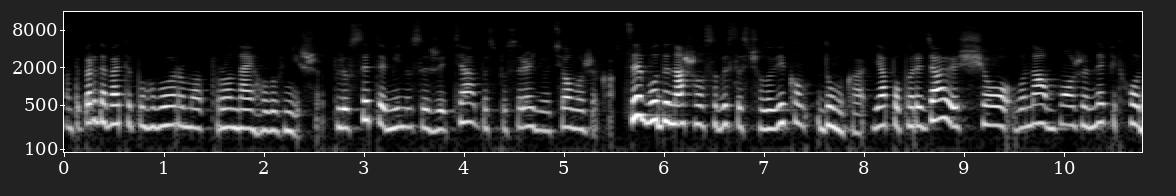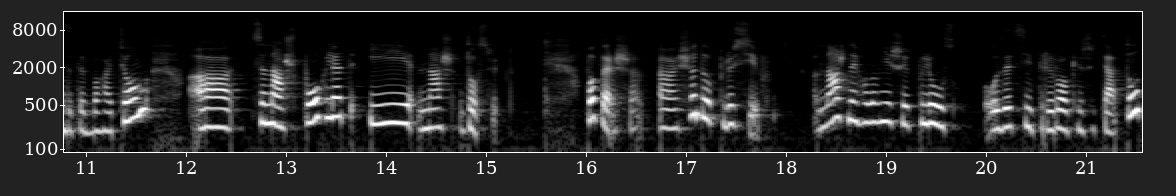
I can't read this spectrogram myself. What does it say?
А тепер давайте поговоримо про найголовніше плюси та мінуси життя безпосередньо у цьому ЖК. Це буде наша особиста з чоловіком думка. Я попереджаю, що вона може не підходити багатьом. а Це наш погляд і наш досвід. По-перше, щодо плюсів, наш найголовніший плюс за ці три роки життя тут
